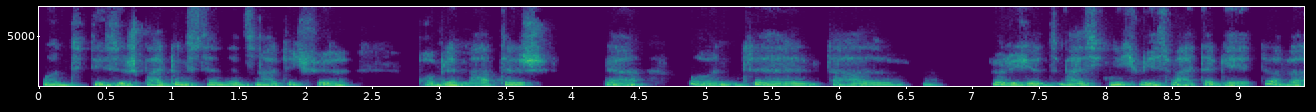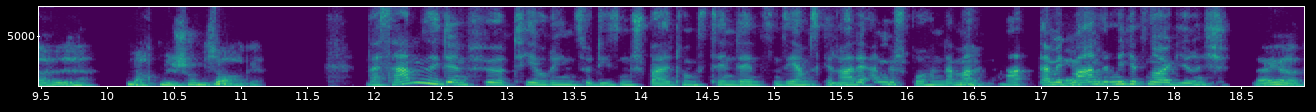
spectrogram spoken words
Und diese Spaltungstendenzen halte ich für problematisch. Ja, und äh, da würde ich jetzt, weiß ich nicht, wie es weitergeht, aber äh, macht mir schon Sorge. Was haben Sie denn für Theorien zu diesen Spaltungstendenzen? Sie haben es gerade angesprochen. Damit ja. machen Sie mich jetzt neugierig. Naja,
